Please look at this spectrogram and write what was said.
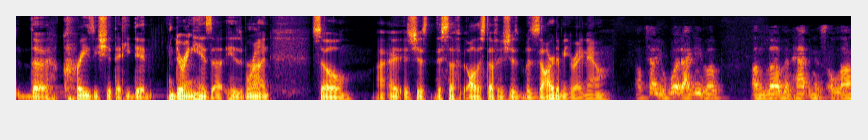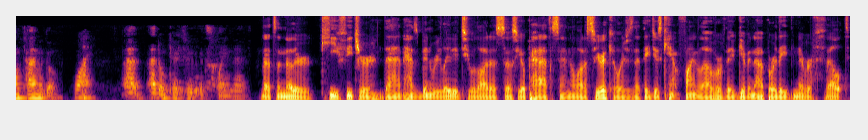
the crazy shit that he did during his uh, his run. So I, it's just this stuff. All this stuff is just bizarre to me right now. I'll tell you what, I gave up on love and happiness a long time ago. Why? I, I don't care to explain that. That's another key feature that has been related to a lot of sociopaths and a lot of serial killers is that they just can't find love or if they've given up or they've never felt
